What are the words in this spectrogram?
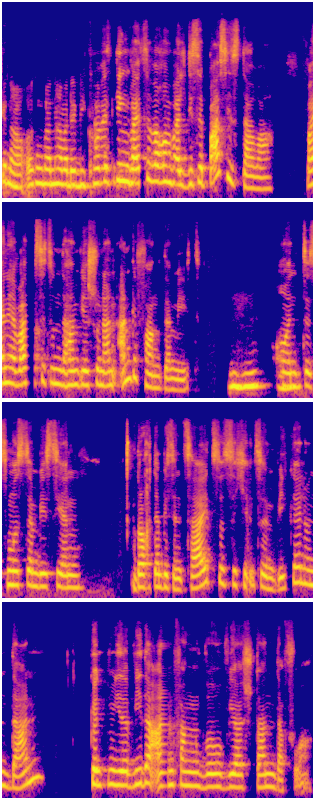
Genau, irgendwann haben wir dann die Kurve. Aber das Ding, weißt du warum? Weil diese Basis da war. War eine Basis und da haben wir schon an, angefangen damit. Mhm. Und es musste ein bisschen, braucht ein bisschen Zeit, so sich zu entwickeln und dann könnten wir wieder anfangen, wo wir standen davor.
